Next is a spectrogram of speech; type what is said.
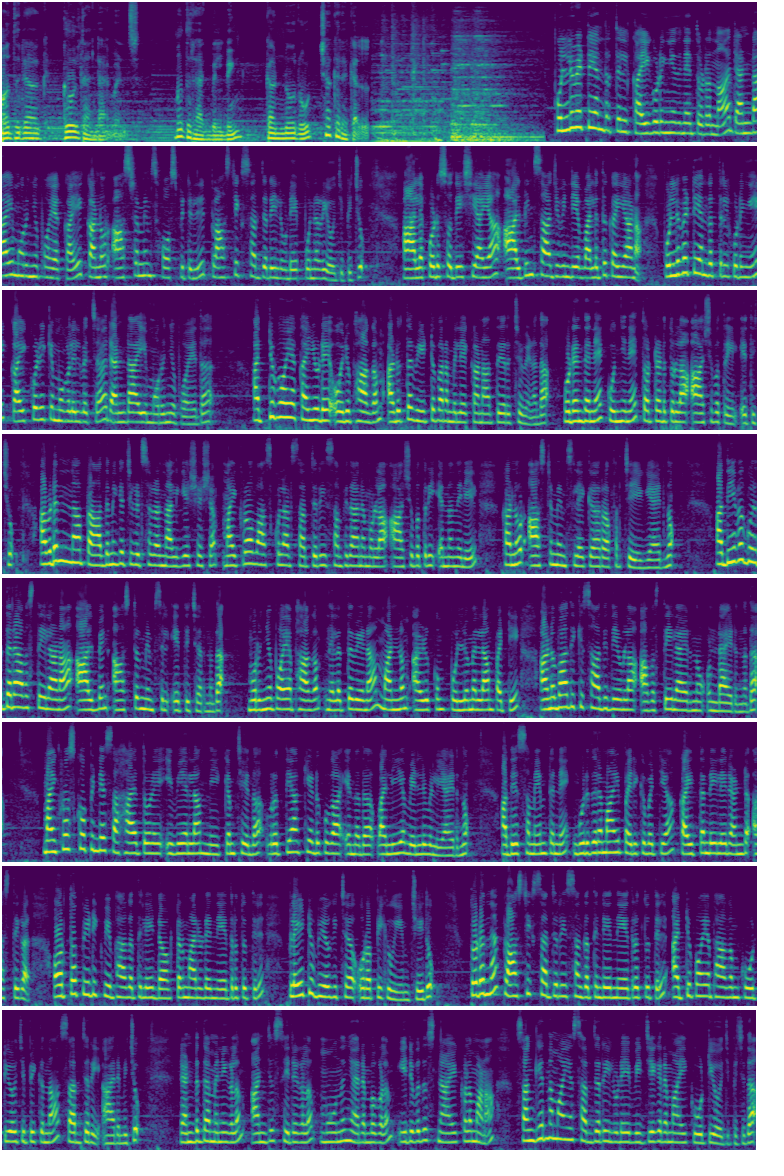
Madhurag gold and diamonds. Madhurag building Kannur road Chakkarakkal. പുല്ലുവെട്ട് യന്ത്രത്തിൽ കൈകുടുങ്ങിയതിനെ തുടർന്ന് രണ്ടായി മുറിഞ്ഞുപോയ കൈ കണ്ണൂർ ആശ്രമിംസ് ഹോസ്പിറ്റലിൽ പ്ലാസ്റ്റിക് സർജറിയിലൂടെ പുനർയോജിപ്പിച്ചു. ആലക്കോട് സ്വദേശിയായ ആൽബിൻ സാജുവിന്റെ വലതു കൈയാണ് പുല്ലുവെട്ട് യന്ത്രത്തിൽ കുടുങ്ങി കൈക്കുഴയ്ക്ക് മുകളിൽ വെച്ച് രണ്ടായി മുറിഞ്ഞുപോയത്. അറ്റുപോയ കൈയുടെ ഒരു ഭാഗം അടുത്ത വീട്ടുപറമ്പിലേക്കാണ് തെറിച്ചു വീണത്. ഉടൻ തന്നെ കുഞ്ഞിനെ തൊട്ടടുത്തുള്ള ആശുപത്രിയിൽ എത്തിച്ചു. അവിടെ നിന്ന് പ്രാഥമിക ചികിത്സകൾ നൽകിയ ശേഷം മൈക്രോവാസ്കുലർ സർജറി സംവിധാനമുള്ള ആശുപത്രി എന്ന നിലയിൽ കണ്ണൂർ ആസ്റ്റർ മിംസിലേക്ക് റഫർ ചെയ്യുകയായിരുന്നു. അതീവ ഗുരുതരാവസ്ഥയിലാണ് ആൽബൻ ആസ്റ്റർ മിംസിൽ എത്തിച്ചേർന്നത്. മുറിഞ്ഞുപോയ ഭാഗം നിലത്ത് വീണ മണ്ണും അഴുക്കും പുല്ലുമെല്ലാം പറ്റി അണുബാധയ്ക്ക് സാധ്യതയുള്ള അവസ്ഥയിലായിരുന്നു ഉണ്ടായിരുന്നത്. മൈക്രോസ്കോപ്പിന്റെ സഹായത്തോടെ ഇവയെല്ലാം നീക്കം ചെയ്ത് വൃത്തിയാക്കിയെടുക്കുക എന്നത് വലിയ വെല്ലുവിളിയായിരുന്നു. അതേസമയം തന്നെ ഗുരുതരമായി പരിക്കുപറ്റിയ കൈത്തണ്ടയിലെ രണ്ട് അസ്ഥികൾ ഓർത്തോപീഡിക് വിഭാഗത്തിലെ ഡോക്ടർമാരുടെ നേതൃത്വത്തിൽ പ്ലേറ്റ് ഉപയോഗിച്ച് ഉറപ്പിക്കുകയും ചെയ്തു. തുടർന്ന് പ്ലാസ്റ്റിക് സർജറി സംഘത്തിന്റെ നേതൃത്വത്തിൽ അറ്റുപോയ ഭാഗം കൂട്ടിയോജിപ്പിക്കുന്ന സർജറി ആരംഭിച്ചു. രണ്ട് ധമനികളും അഞ്ച് സിരകളും മൂന്ന് ഞരമ്പുകളും ഇരുപത് സ്നായുക്കളുമാണ് സങ്കീർണമായ സർജറിയിലൂടെ വിജയകരമായി കൂട്ടിയോജിപ്പിച്ചത്.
